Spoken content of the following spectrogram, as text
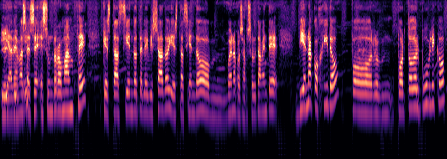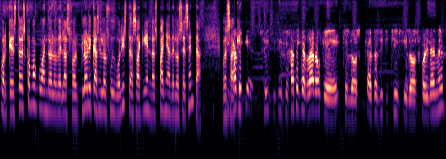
Sí, y además sí. es, es un romance que está siendo televisado y está siendo, mm, bueno, pues absolutamente bien acogido por, mm, por todo el público, porque esto es como cuando lo de las folclóricas y los futbolistas aquí en la España de los 60. Pues fíjate aquí, que, sí, sí, sí, fíjate que raro que, que los Kansas City Chiefs y los 49ers,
